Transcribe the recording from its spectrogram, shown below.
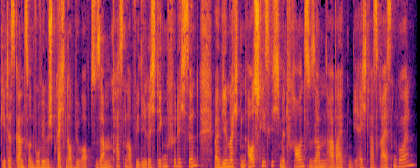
geht das Ganze und wo wir besprechen, ob wir überhaupt zusammenpassen, ob wir die richtigen für dich sind. Weil wir möchten ausschließlich mit Frauen zusammenarbeiten, die echt was reißen wollen.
